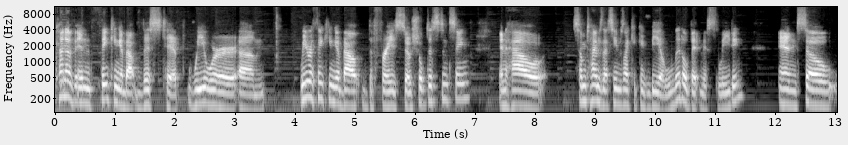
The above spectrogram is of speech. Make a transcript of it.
Kind of in thinking about this tip, we were um, we were thinking about the phrase social distancing and how sometimes that seems like it can be a little bit misleading. And so,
